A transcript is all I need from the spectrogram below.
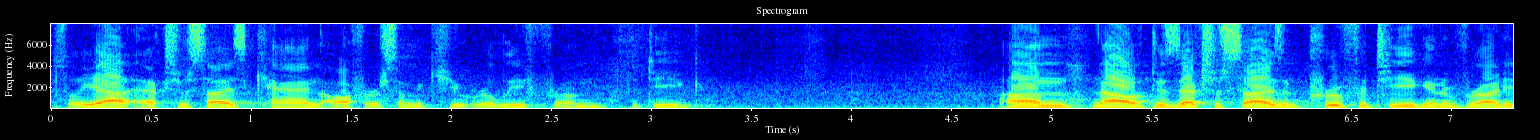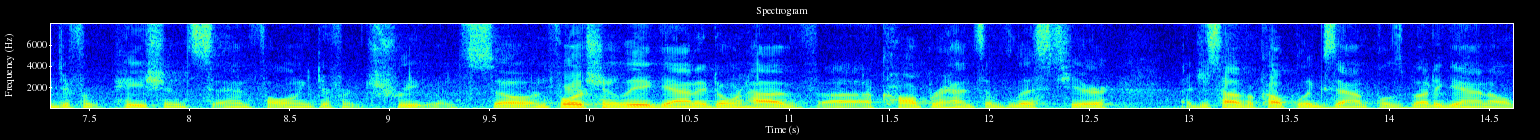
So yeah, exercise can offer some acute relief from fatigue. Um, now, does exercise improve fatigue in a variety of different patients and following different treatments? So unfortunately, again, I don't have uh, a comprehensive list here. I just have a couple examples, but again, i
